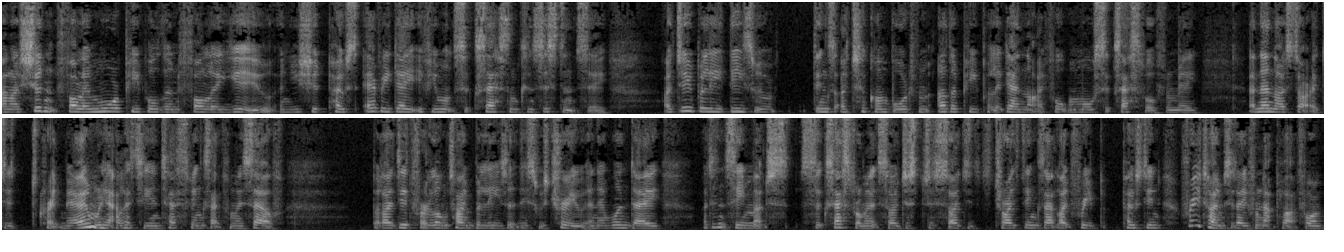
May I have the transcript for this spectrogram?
and I shouldn't follow more people than follow you, and you should post every day if you want success and consistency. I do believe these were things I took on board from other people again that I thought were more successful for me. And then I started to create my own reality and test things out for myself. But I did for a long time believe that this was true, and then one day I didn't see much success from it, so I just decided to try things out like free posting three times a day from that platform,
